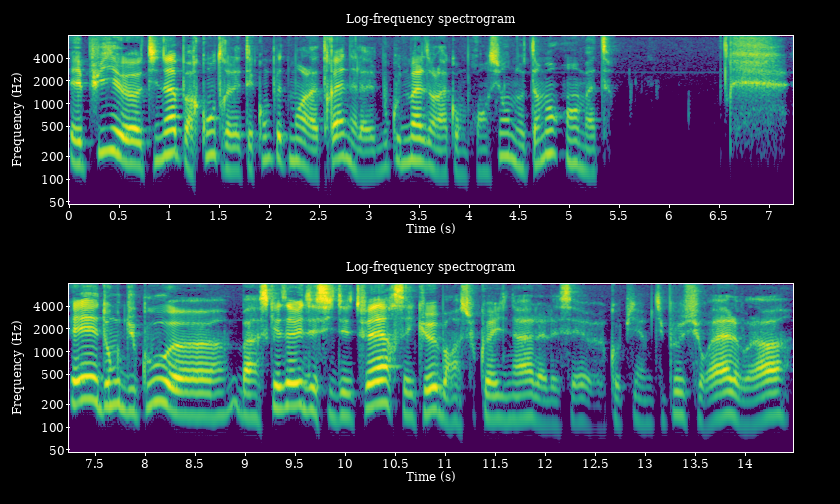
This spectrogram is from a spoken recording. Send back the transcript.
Et puis euh, Tina, par contre, elle était complètement à la traîne. Elle avait beaucoup de mal dans la compréhension, notamment en maths. Et donc, du coup, euh, bah, ce qu'elles avaient décidé de faire, c'est que Soukaina la laissait euh, copier un petit peu sur elle, voilà.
